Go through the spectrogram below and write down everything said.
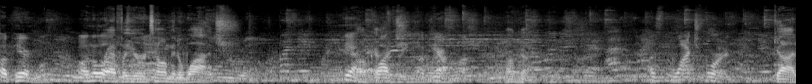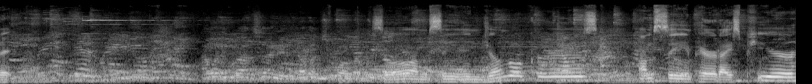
Up here, on the Right, left. but you were telling me to watch. Yeah, Okay. watch. Up here on the left. Okay. Let's watch for it. Got it. So I'm seeing Jungle Cruise. I'm seeing Paradise Pier.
